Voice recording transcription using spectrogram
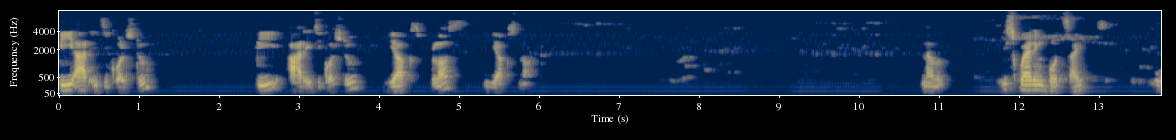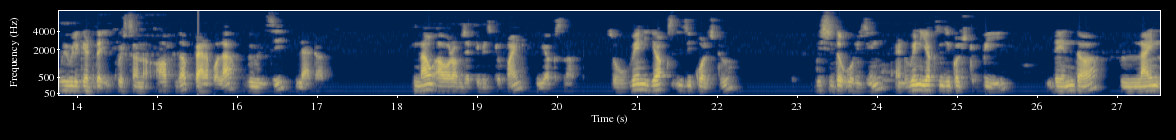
PR is equals to PR is equals to x plus x naught. Now squaring both sides we will get the equation of the parabola we will see later. Now our objective is to find x naught. So when x is equals to this is the origin and when x is equals to p then the line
